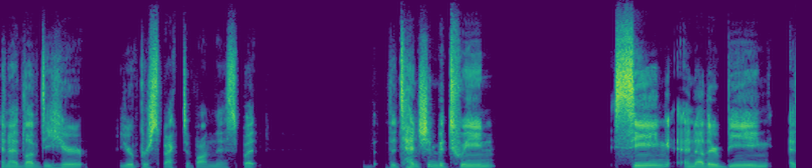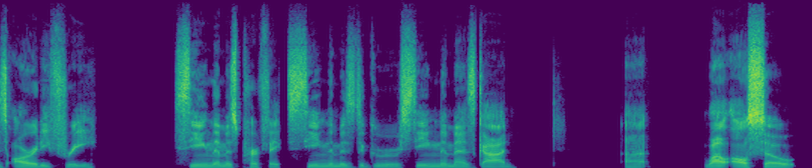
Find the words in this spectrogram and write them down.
And I'd love to hear your perspective on this, but the tension between seeing another being as already free, seeing them as perfect, seeing them as the guru, seeing them as God, uh, while also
